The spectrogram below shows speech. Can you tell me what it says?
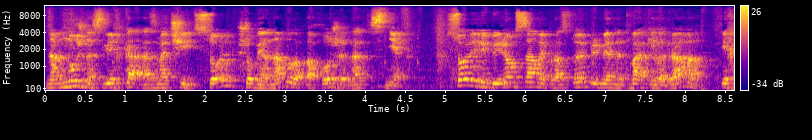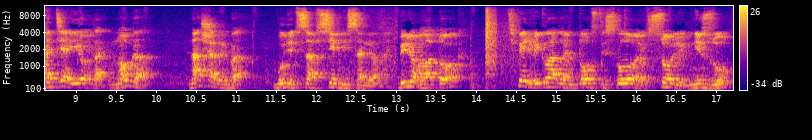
Нам нужно слегка размочить соль, чтобы она была похожа на снег. Соли мы берем самой простой, примерно 2 килограмма. И хотя ее так много, наша рыба будет совсем не соленой. Берем лоток. Теперь выкладываем толстый слой соли внизу.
